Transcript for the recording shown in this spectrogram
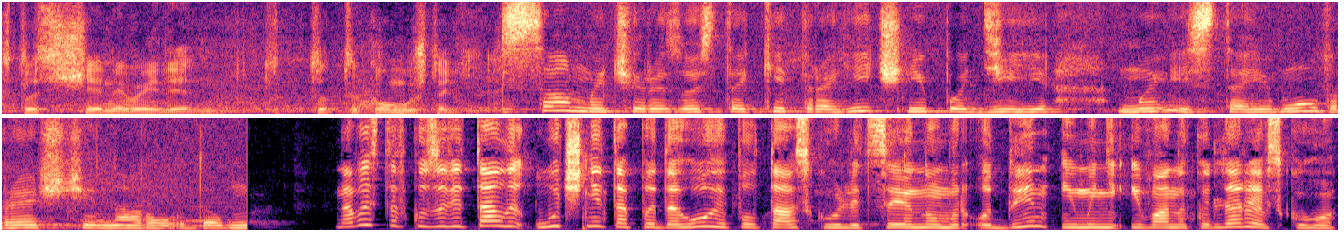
хтось ще не вийде, то, то, то кому ж тоді? Саме через ось такі трагічні події ми і стаємо врешті народом. На виставку завітали учні та педагоги Полтавського ліцею номер 1 імені Івана Кодляревського,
